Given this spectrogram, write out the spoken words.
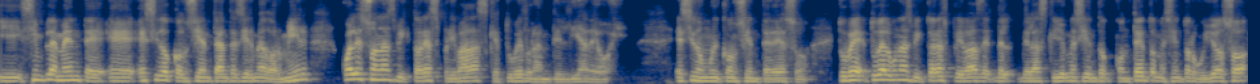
y simplemente eh, he sido consciente antes de irme a dormir cuáles son las victorias privadas que tuve durante el día de hoy. He sido muy consciente de eso. Tuve, tuve algunas victorias privadas de, las que yo me siento contento, me siento orgulloso.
